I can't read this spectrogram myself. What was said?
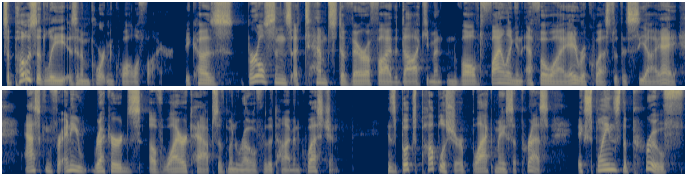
Supposedly is an important qualifier because Burleson's attempts to verify the document involved filing an FOIA request with the CIA asking for any records of wiretaps of Monroe for the time in question. His book's publisher, Black Mesa Press, explains the proof,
